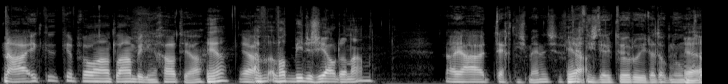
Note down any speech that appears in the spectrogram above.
Nou, ik, ik heb wel een aantal aanbiedingen gehad, ja. Ja? ja. En wat bieden ze jou dan aan? Nou ja, technisch manager, ja. technisch directeur, hoe je dat ook noemt. Ja. Uh,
